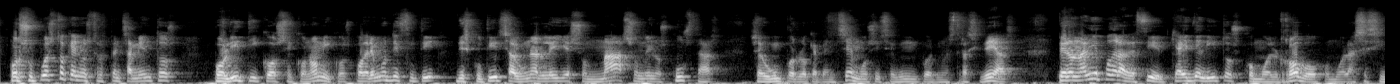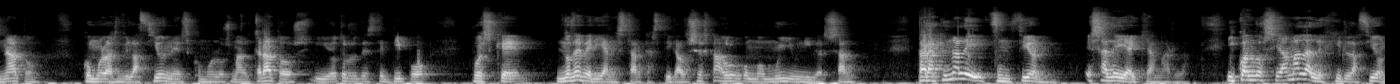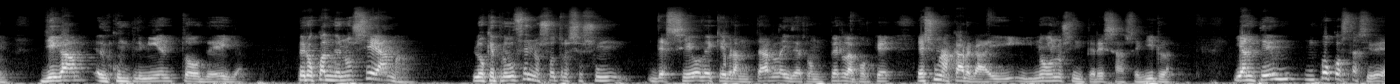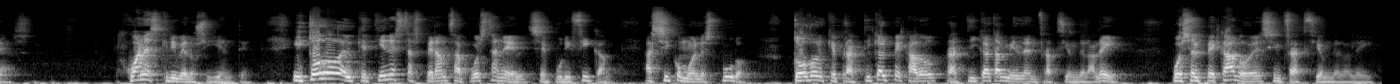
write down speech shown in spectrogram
Por supuesto que nuestros pensamientos políticos, económicos, podremos discutir, discutir si algunas leyes son más o menos justas, según por lo que pensemos y según pues, nuestras ideas, pero nadie podrá decir que hay delitos como el robo, como el asesinato, como las violaciones, como los maltratos y otros de este tipo, pues que no deberían estar castigados. Es algo como muy universal. Para que una ley funcione, esa ley hay que amarla. Y cuando se ama la legislación, llega el cumplimiento de ella. Pero cuando no se ama, lo que produce en nosotros es un deseo de quebrantarla y de romperla, porque es una carga y, no nos interesa seguirla. Y ante un, poco estas ideas, Juan escribe lo siguiente, y todo el que tiene esta esperanza puesta en él se purifica, así como él es puro. Todo el que practica el pecado practica también la infracción de la ley, pues el pecado es infracción de la ley.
